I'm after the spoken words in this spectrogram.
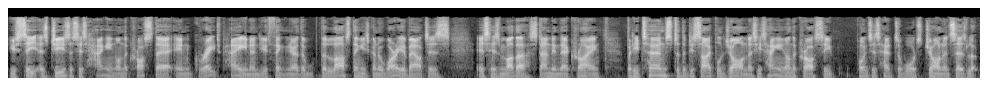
you see as Jesus is hanging on the cross there in great pain, and you think, you know, the, the last thing he's going to worry about is, is his mother standing there crying. But he turns to the disciple John as he's hanging on the cross. He points his head towards John and says, Look,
